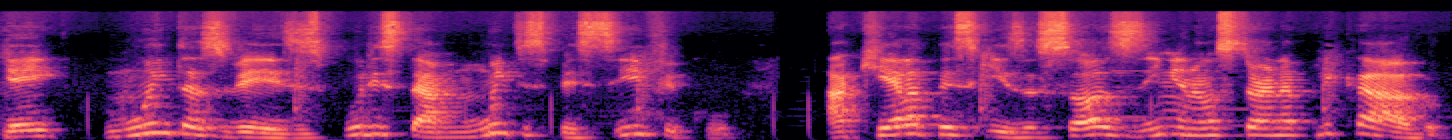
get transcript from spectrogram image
E aí, muitas vezes, por estar muito específico, aquela pesquisa sozinha não se torna aplicável.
